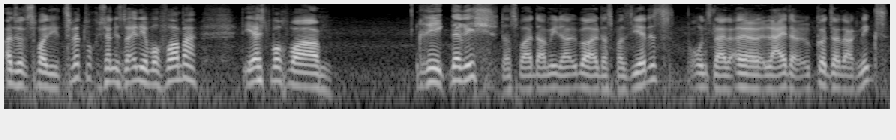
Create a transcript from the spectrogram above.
Also das war die zweite Woche, ich stand jetzt noch eine Woche vor mir. Die erste Woche war regnerisch, das war da wieder überall das passiert ist. Bei uns leider, äh, leider Gott sei Dank nichts.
